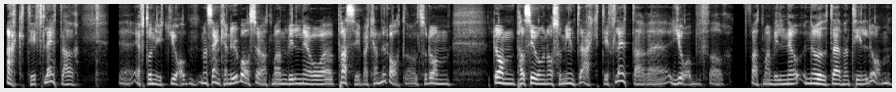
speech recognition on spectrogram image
aktivt letar eh, efter nytt jobb. Men sen kan det ju vara så att man vill nå passiva kandidater, alltså de de personer som inte aktivt letar eh, jobb för, för att man vill nå, nå ut även till dem.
